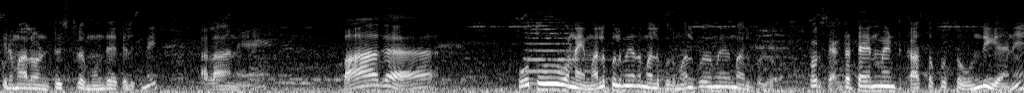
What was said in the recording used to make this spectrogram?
సినిమాలోని ట్విస్టులు ముందే తెలిసినాయి. అలానే బాగా పోతూ ఉన్నాయి. మలుపుల మీద మలుపులు మలుపుల మీద మలుపులు. కోర్స్ ఎంటర్టైన్మెంట్ కాస్త కూస్త ఉంది కానీ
